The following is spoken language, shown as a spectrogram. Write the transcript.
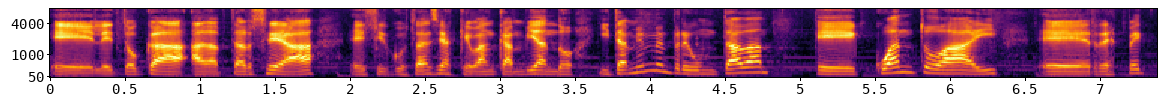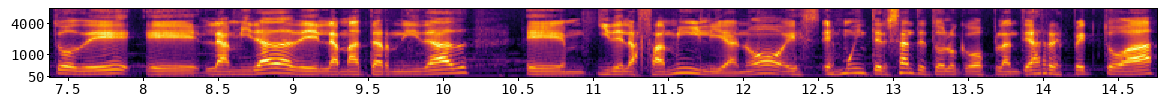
le toca adaptarse a circunstancias que van cambiando. Y también me preguntaba eh, cuánto hay eh, respecto de eh, la mirada de la maternidad y de la familia, ¿no? Es, muy interesante todo lo que vos planteás respecto a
